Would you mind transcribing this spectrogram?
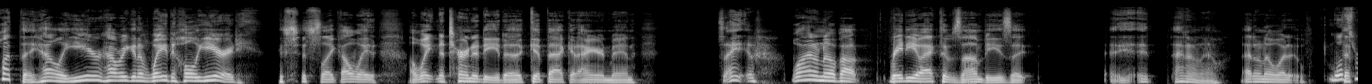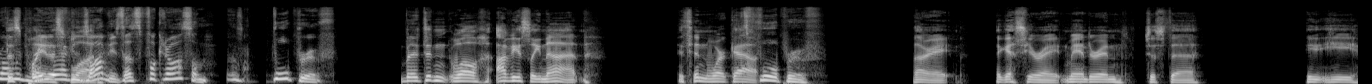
What the hell, a year? How are we gonna wait a whole year? And it's just like I'll wait. I'll wait an eternity to get back at Iron Man. So I, well, I don't know about radioactive zombies. I, it, I don't know. I don't know what. It, What's That- wrong this with plan is radioactive flawed. zombies? That's fucking awesome. That's foolproof. but it didn't. Well, obviously not. It didn't work It's out. foolproof. All right. I guess you're right. Mandarin just uh he he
